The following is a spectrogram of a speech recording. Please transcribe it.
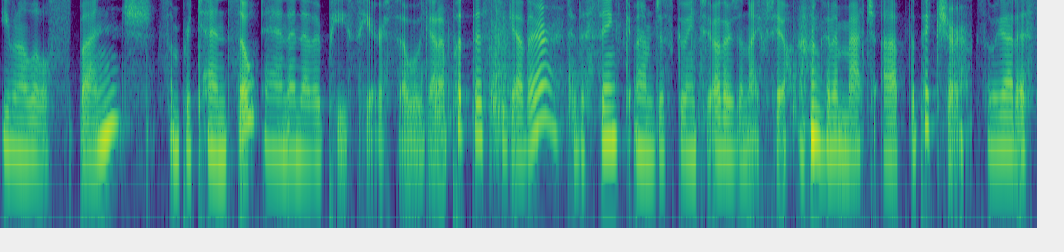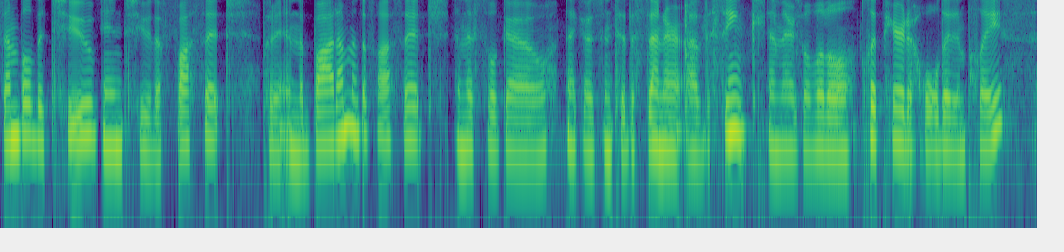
even a little sponge, some pretend soap, and another piece here. So we got to put this this together to the sink and I'm just going to, oh, there's a knife too. I'm going to match up the picture. So we got to assemble the tube into the faucet, put it in the bottom of the faucet, and this will go, that goes into the center of the sink. And there's a little clip here to hold it in place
